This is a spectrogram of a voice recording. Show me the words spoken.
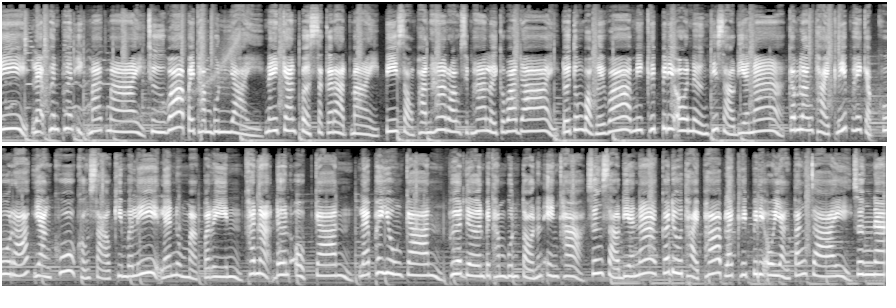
รี่ และเพื่อนๆอีกมากมาย ถือว่าไปทำบุญใหญ่ ในการเปิดศักราชใหม่ ปี 2565 เลยก็ว่าได้ โดยต้องบอกเลยว่ามีคลิปวิดีโอหนึ่งที่สาวเดียนากำลังถ่ายคลิปให้กับคู่รักอย่างคู่ของสาวคิมเบอรรี่และหนุ่มหมากปรินขณะเดินโอบกันและพยุงกัน เพื่อเดินไปทำบุญต่อนั่นเองค่ะ ซึ่งสาวเดียนาก็ดูถ่ายภาพและคลิปวิดีโออย่างตั้งใจ ซึ่งน่า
